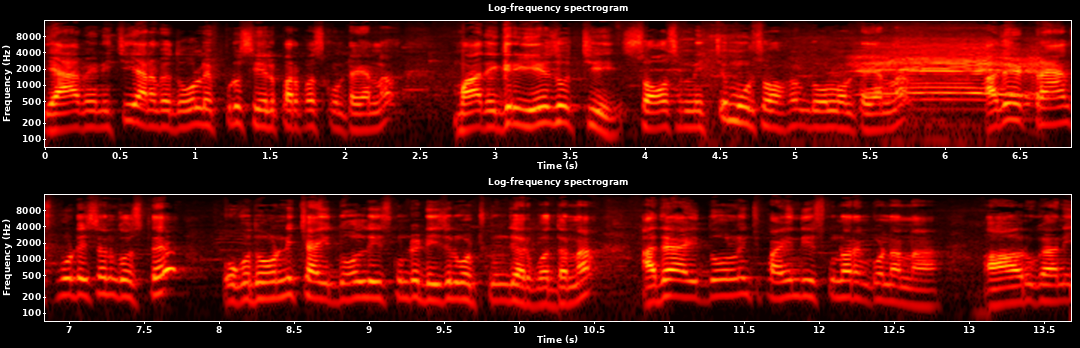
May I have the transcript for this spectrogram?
యాభై నుంచి ఎనభై దోళ్ళు ఎప్పుడు సేల్ పర్పస్కి ఉంటాయన్న. మా దగ్గర ఏజ్ వచ్చి సంవత్సరం నుంచి మూడు సంవత్సరాల దోళ్ళు ఉంటాయన్న. అదే ట్రాన్స్పోర్టేషన్కి వస్తే ఒక దోడు నుంచి ఐదు దోళ్ళు తీసుకుంటే డీజిల్ కొట్టుకుని సరిపోద్దన్న. అదే ఐదు దోళ్ళ నుంచి పైన తీసుకున్నారు అనుకోండి అన్న. ఆరు కానీ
